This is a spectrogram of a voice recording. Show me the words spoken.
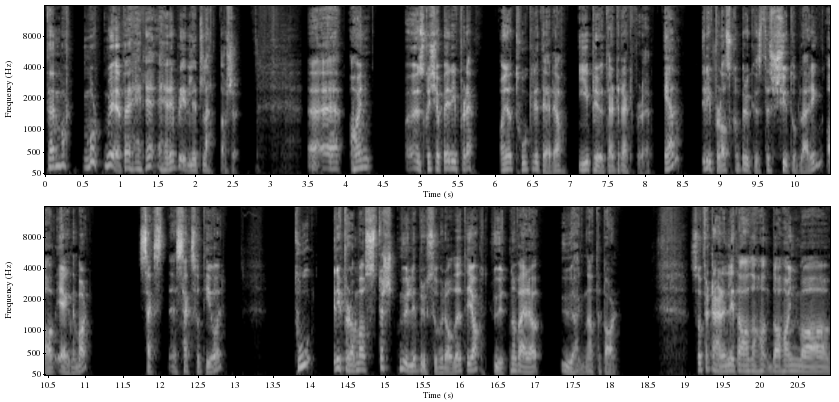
til Morten Wee, Dette blir litt lettere. sjø. Eh, Han å kjøpe rifle. Han har to kriterier i prioritert rekkefølge. Én, rifla skal brukes til skyteopplæring av egne barn, seks og ti år. To, rifla må ha størst mulig bruksområde til jakt uten å være uegnet til barn. Så forteller han litt at da han var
